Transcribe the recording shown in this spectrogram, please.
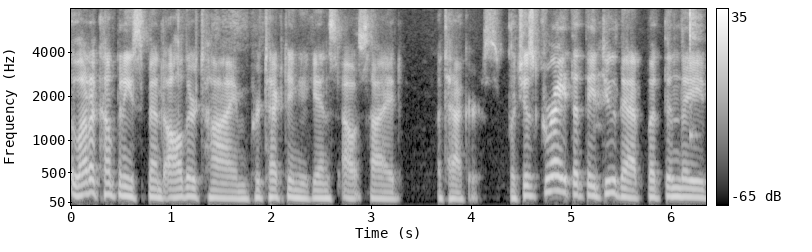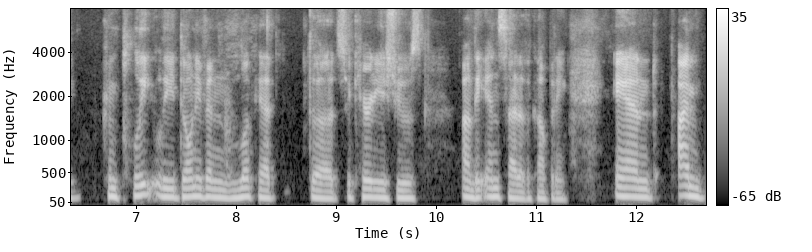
a lot of companies spend all their time protecting against outside attackers, which is great that they do that, but then they completely don't even look at the security issues on the inside of the company. And I'm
